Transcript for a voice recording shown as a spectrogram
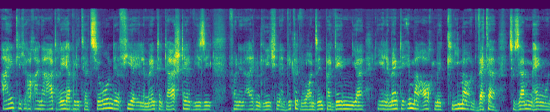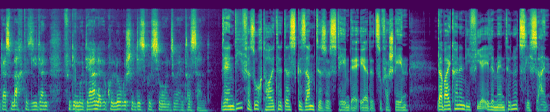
eigentlich auch eine Art Rehabilitation der vier Elemente darstellt, wie sie von den alten Griechen entwickelt worden sind, bei denen ja die Elemente immer auch mit Klima und Wetter zusammenhängen. Und das machte sie dann für die moderne ökologische Diskussion so interessant. Denn die versucht heute das gesamte System der Erde zu verstehen. Dabei können die vier Elemente nützlich sein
